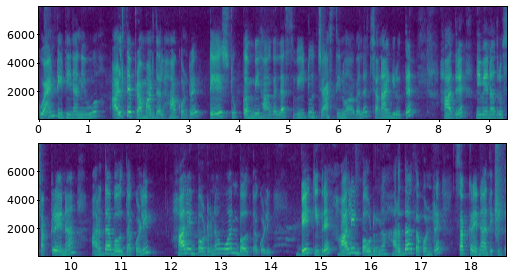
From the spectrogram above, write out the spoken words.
ಕ್ವಾಂಟಿಟಿನ ನೀವು ಅಳತೆ ಪ್ರಮಾಣದಲ್ಲಿ ಹಾಕ್ಕೊಂಡ್ರೆ ಟೇಸ್ಟು ಕಮ್ಮಿ ಆಗಲ್ಲ ಸ್ವೀಟು ಜಾಸ್ತಿನೂ ಆಗಲ್ಲ, ಚೆನ್ನಾಗಿರುತ್ತೆ. ಆದರೆ, ನೀವೇನಾದರೂ ಸಕ್ಕರೆನ ಅರ್ಧ ಬೌಲ್ ತಗೊಳ್ಳಿ ಹಾಲಿನ ಪೌಡ್ರನ್ನ ಒಂದು ಬೌಲ್ ತಗೊಳ್ಳಿ ಬೇಕಿದ್ದರೆ ಹಾಲಿನ ಪೌಡ್ರನ್ನ ಅರ್ಧ ತಗೊಂಡ್ರೆ ಸಕ್ಕರೆನ ಅದಕ್ಕಿಂತ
